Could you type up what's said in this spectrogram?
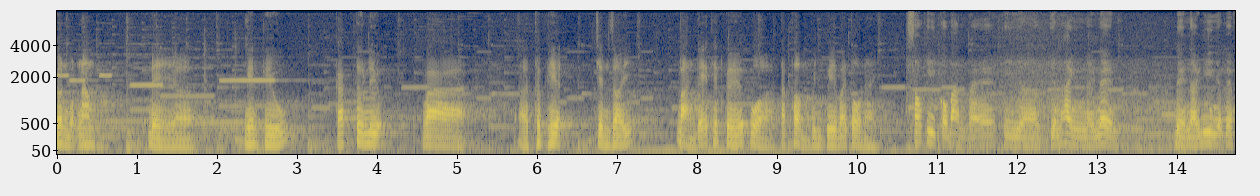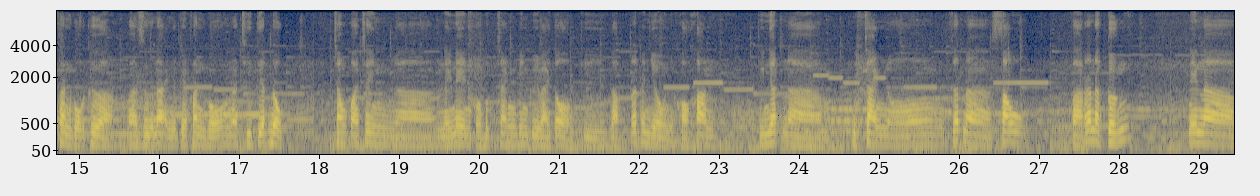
gần một năm để uh, nghiên cứu các tư liệu và uh, thực hiện trên giấy bản vẽ thiết kế của tác phẩm Vinh Quy Bái Tổ này. Sau khi có bản vẽ thì uh, tiến hành nấy nền để lấy đi những cái phần gỗ thừa và giữ lại những cái phần gỗ là chi tiết đục. Trong quá trình lấy nấy nền của bức tranh Vinh Quy Bái Tổ thì gặp rất là nhiều những khó khăn thứ nhất là bức tranh nó rất là sâu và rất là cứng. Nên là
